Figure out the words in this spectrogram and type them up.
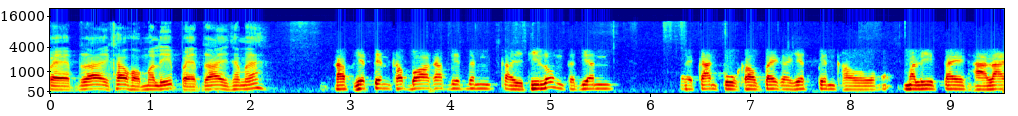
แปดไร่ข้าวหอมมะลิแปดไร่ใช่ไหมครับเฮ็ดเป็นข้าวบ่อครับเฮ็ดเป็นไก่ที่ลงทะเบียนเอ่อการปลูกข้าวไปก็เฮ็ดเป็นข้าวมะลิไปหาไร่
